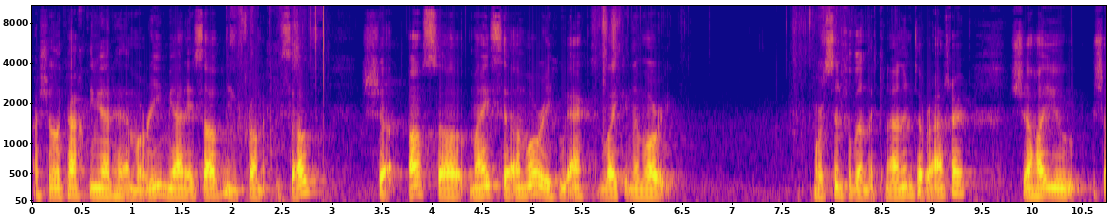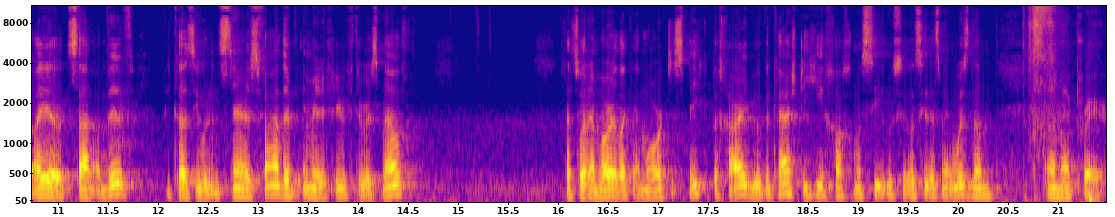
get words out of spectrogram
Asher Lekachti Miyad HaEmori, Miyad Esav, meaning from Esav. She'asa Maisa Amori, who acted like an Amori. More sinful than the Canaanim, Davar Acher. Shahayu Shahayu Tzad Aviv, because he would ensnare his father, through his mouth. That's what Amor like Amor to speak. Bechari bu bekashti hi chachmasi. See that's my wisdom and my prayer.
